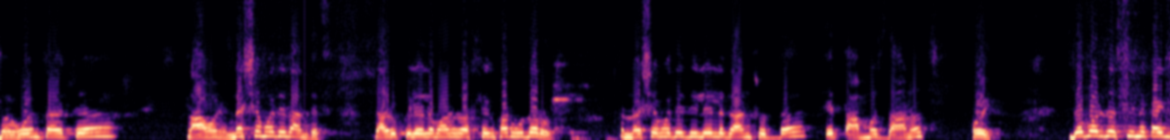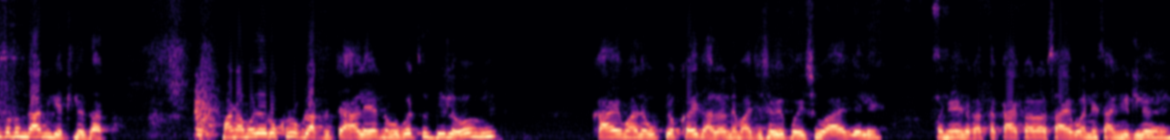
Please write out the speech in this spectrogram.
भगवंताच्या नावाने नशेमध्ये दान देतात. दारू पिलेला माणूस असले की फार उदार होतो. तर नशेमध्ये दिलेलं दानसुद्धा हे तामस दानच होय. जबरदस्तीने काहींकडून दान घेतलं जातं. मनामध्ये रोखरोख लागतं त्या आले यांना उगाच दिलं हो मी. काय माझा उपयोग काही झाला नाही. माझे सगळे पैसे वाया गेले. पण हे आता काय करा साहेबांनी सांगितलं.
